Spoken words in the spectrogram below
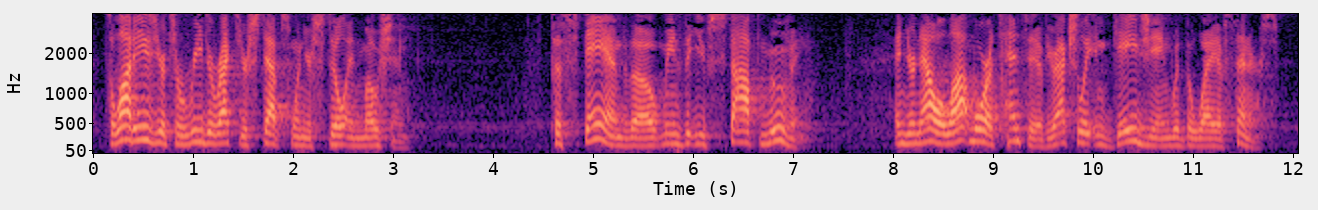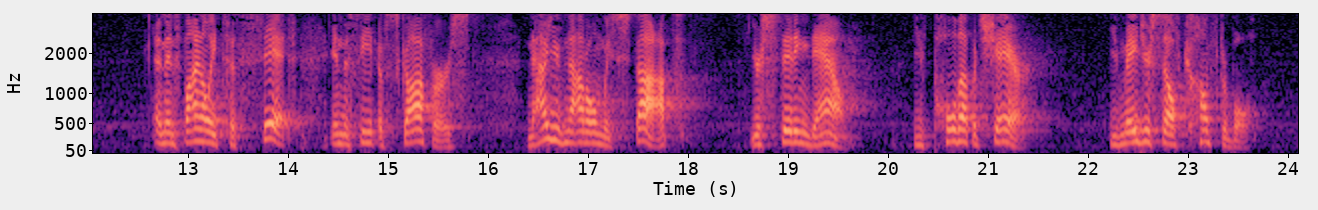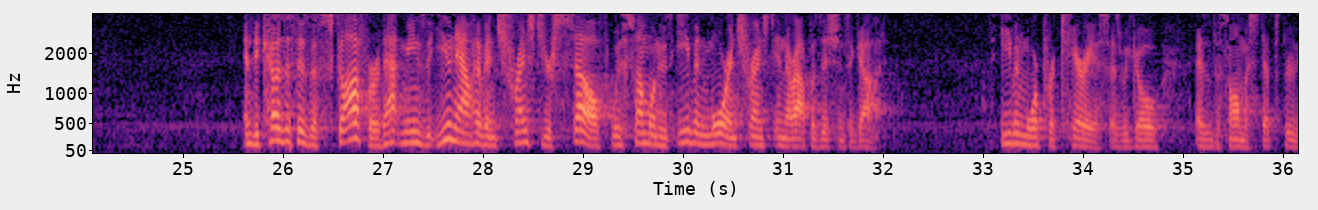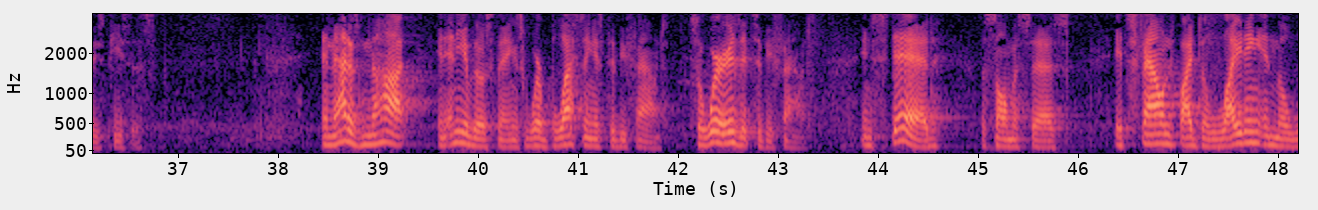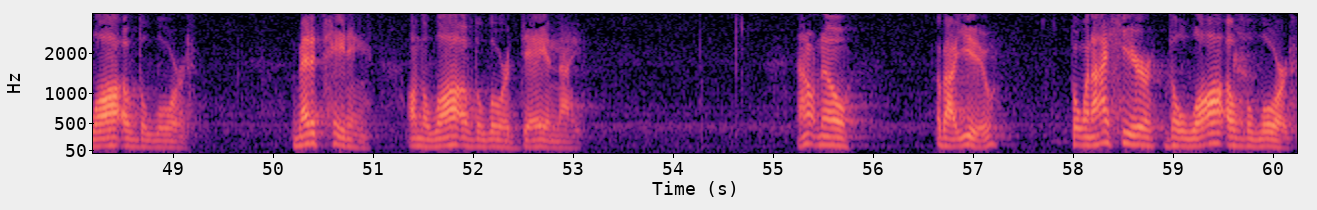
It's a lot easier to redirect your steps when you're still in motion. To stand, though, means that you've stopped moving. And you're now a lot more attentive. You're actually engaging with the way of sinners. And then finally, to sit in the seat of scoffers, now you've not only stopped, you're sitting down. You've pulled up a chair. You've made yourself comfortable. And because this is a scoffer, that means that you now have entrenched yourself with someone who's even more entrenched in their opposition to God. It's even more precarious as we go, as the psalmist steps through these pieces. And that is not in any of those things where blessing is to be found. So, where is it to be found? Instead, the psalmist says, it's found by delighting in the law of the Lord, meditating on the law of the Lord day and night. I don't know about you, but when I hear the law of the Lord,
